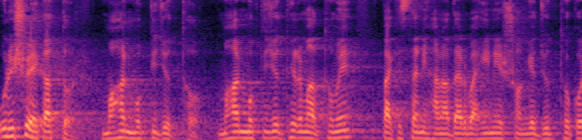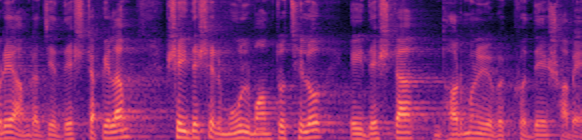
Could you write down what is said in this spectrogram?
উনিশশো একাত্তর, মহান মুক্তিযুদ্ধ। মহান মুক্তিযুদ্ধের মাধ্যমে পাকিস্তানি হানাদার বাহিনীর সঙ্গে যুদ্ধ করে আমরা যে দেশটা পেলাম, সেই দেশের মূল মন্ত্র ছিল, এই দেশটা ধর্মনিরপেক্ষ দেশ হবে।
